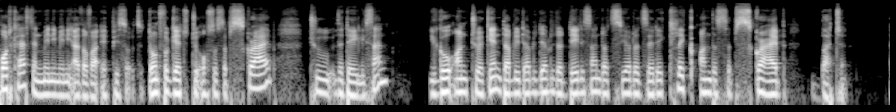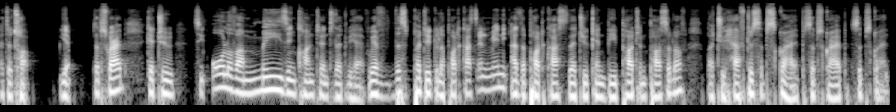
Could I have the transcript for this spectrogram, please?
podcast and many, many other of our episodes. Don't forget to also subscribe to the Daily Sun. You go on to again www.dailysun.co.za, click on the subscribe button at the top. Subscribe. Get to see all of our amazing content that we have. We have this particular podcast and many other podcasts that you can be part and parcel of, but you have to subscribe, subscribe, subscribe.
